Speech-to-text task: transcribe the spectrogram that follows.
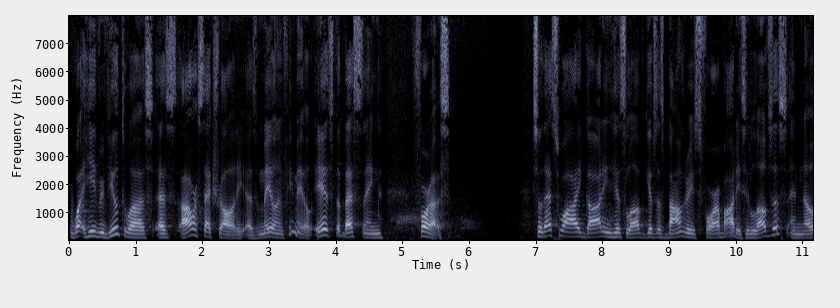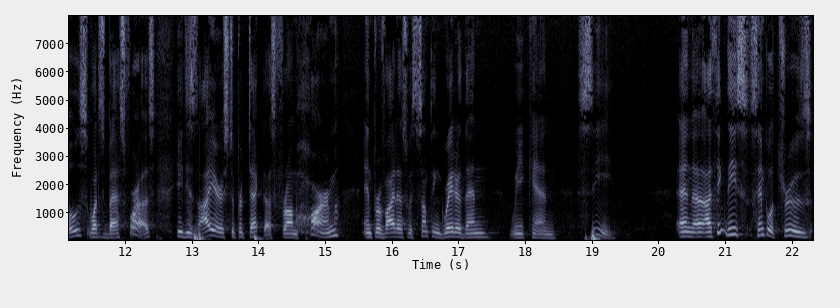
What he revealed to us as our sexuality, as male and female, is the best thing for us. So that's why God, in His love, gives us boundaries for our bodies. He loves us and knows what's best for us. He desires to protect us from harm and provide us with something greater than we can see. And uh, I think these simple truths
